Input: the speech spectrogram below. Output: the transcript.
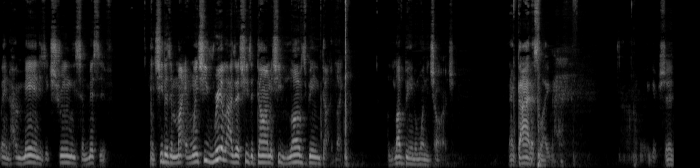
and her man is extremely submissive, and she doesn't mind. And when she realizes that she's a dom and she loves being done, like, love being the one in charge. That guy that's like, I don't really give a shit.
